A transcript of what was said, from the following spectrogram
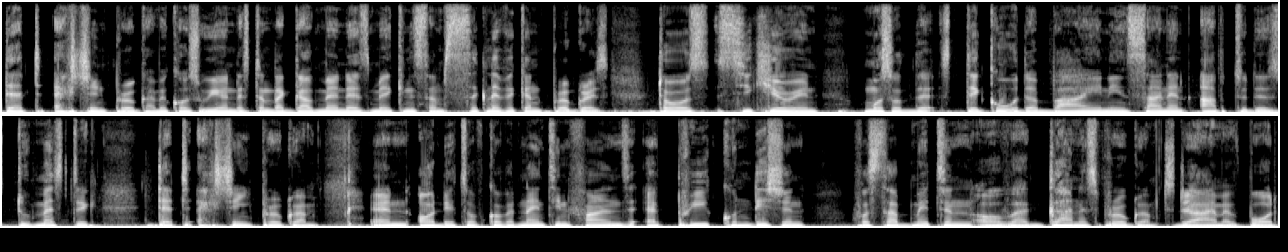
debt exchange program because we understand that government is making some significant progress towards securing most of the stakeholder buying in signing up to this domestic debt exchange program. And audit of COVID 19 funds a precondition for submitting of uh, Ghana's program to the IMF board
